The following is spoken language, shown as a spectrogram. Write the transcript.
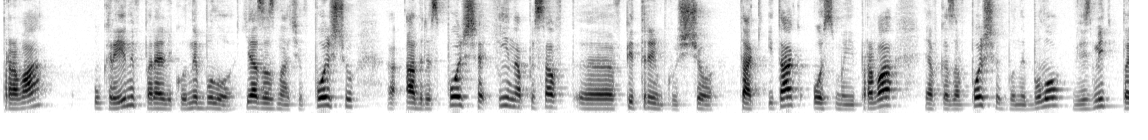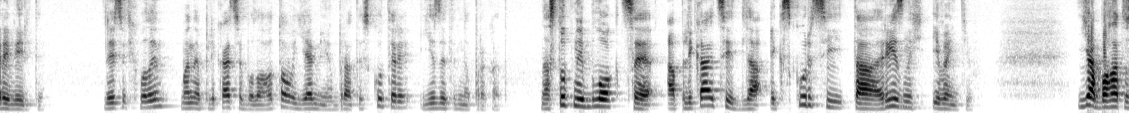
права. України в переліку не було. Я зазначив Польщу, е, адрес Польща і написав е, в підтримку, що Так і так, ось мої права. Я вказав Польщу, бо не було. Візьміть, перевірте. 10 хвилин в мене аплікація була готова, я міг брати скутери, їздити на прокат. Наступний блок це аплікації для екскурсій та різних івентів. Я багато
